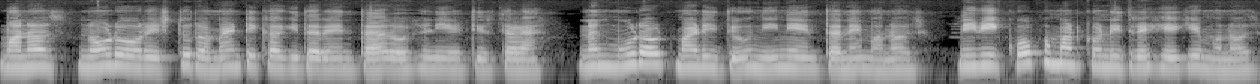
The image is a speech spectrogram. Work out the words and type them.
ಮನೋಜ್, ನೋಡು ಅವ್ರು ಎಷ್ಟು ರೊಮ್ಯಾಂಟಿಕ್ ಆಗಿದ್ದಾರೆ ಅಂತ ರೋಹಿಣಿ ಹೇಳ್ತಿರ್ತಾಳೆ. ನನ್ನ ಮೂಡ್ ಔಟ್ ಮಾಡಿದ್ದು ನೀನೇ ಅಂತಾನೆ ಮನೋಜ್. ನೀವೀಗ ಕೋಪ ಮಾಡ್ಕೊಂಡಿದ್ರೆ ಹೇಗೆ ಮನೋಜ್?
